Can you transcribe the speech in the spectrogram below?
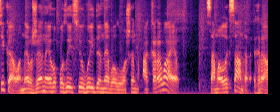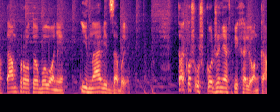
Цікаво, невже на його позицію вийде не Волошин, а Караваєв? Саме Олександр грав там проти оболоні і навіть забив. Також ушкодження в Піхальонка.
